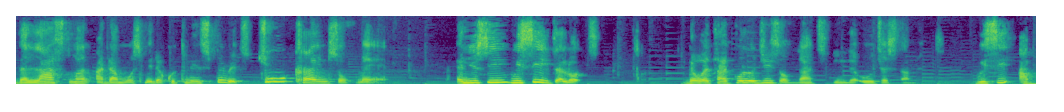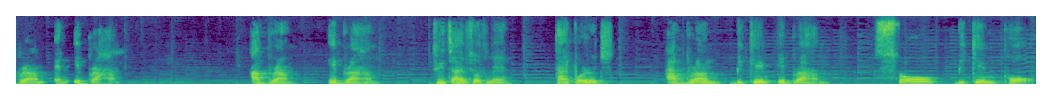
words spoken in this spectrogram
the last man, Adam, was made a quickening spirit. Two kinds of men. And you see, we see it a lot. There were typologies of that in the Old Testament. We see Abram and Abraham. Abram, Abraham. Two types of men. Typology. Abram became Abraham. Saul became Paul.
